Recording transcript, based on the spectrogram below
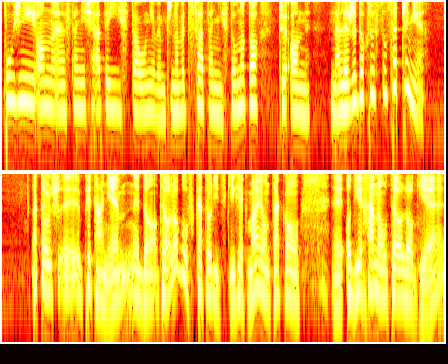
później on e, stanie się ateistą, nie wiem, czy nawet satanistą, no to czy on należy do Chrystusa, czy nie? A to już y, pytanie do teologów katolickich, jak mają taką y, odjechaną teologię,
